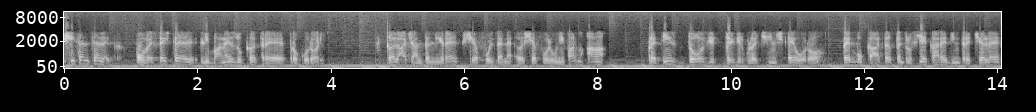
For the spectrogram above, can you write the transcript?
și se înțeleg. Povestește libanezul către procurori că la acea întâlnire șeful, de ne- șeful uniform a pretins 2,5 euro pe bucată pentru fiecare dintre cele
